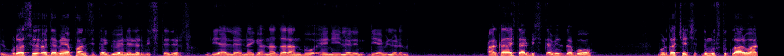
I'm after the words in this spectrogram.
Burası ödeme yapan site, güvenilir bir sitedir. Diğerlerine nazaran bu en iyilerin diyebilirim. Arkadaşlar bir sitemiz de bu. Burada çeşitli musluklar var.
